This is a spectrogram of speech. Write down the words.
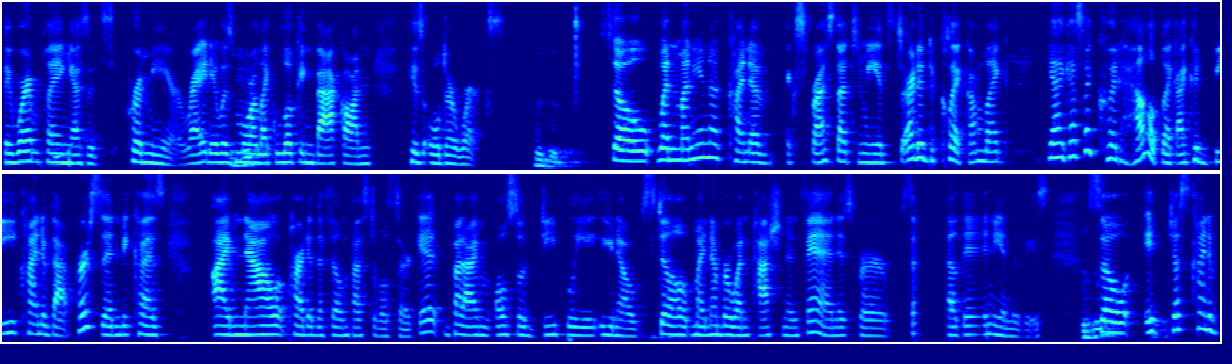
they weren't playing as its premiere right it was more Mhm. like looking back on his older works Mhm. so when Manina kind of expressed that to me, it started to click. I'm like, yeah, I guess I could help. Like I could be kind of that person because I'm now a part of the film festival circuit, but I'm also deeply, you know, still my number one passion and fan is for South Indian movies. Mhm. So it just kind of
